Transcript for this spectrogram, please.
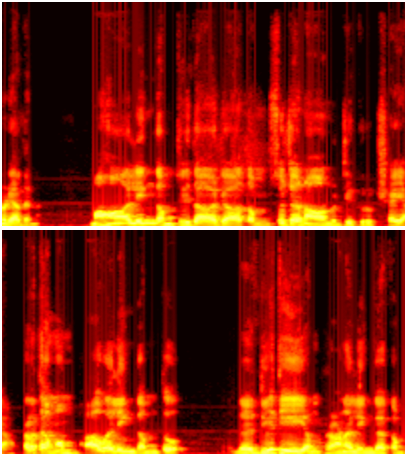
ನೋಡಿ ಅದನ್ನ. ಮಹಾಲಿಂಗಂ ತ್ರಿದಾಜಾತಂ ಸುಜನಾನು ಜಿಗೃಕ್ಷಯ. ಪ್ರಥಮಂ ಭಾವಲಿಂಗಂ ತು ದ್ವಿತೀಯಂ ಪ್ರಾಣಲಿಂಗಕಂ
